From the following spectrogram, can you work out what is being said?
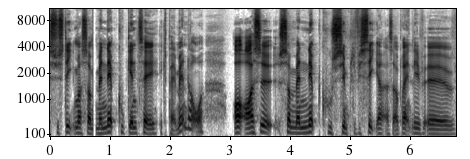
systemer, som man nemt kunne gentage eksperimenter over, og også som man nemt kunne simplificere, altså oprindeligt øh,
